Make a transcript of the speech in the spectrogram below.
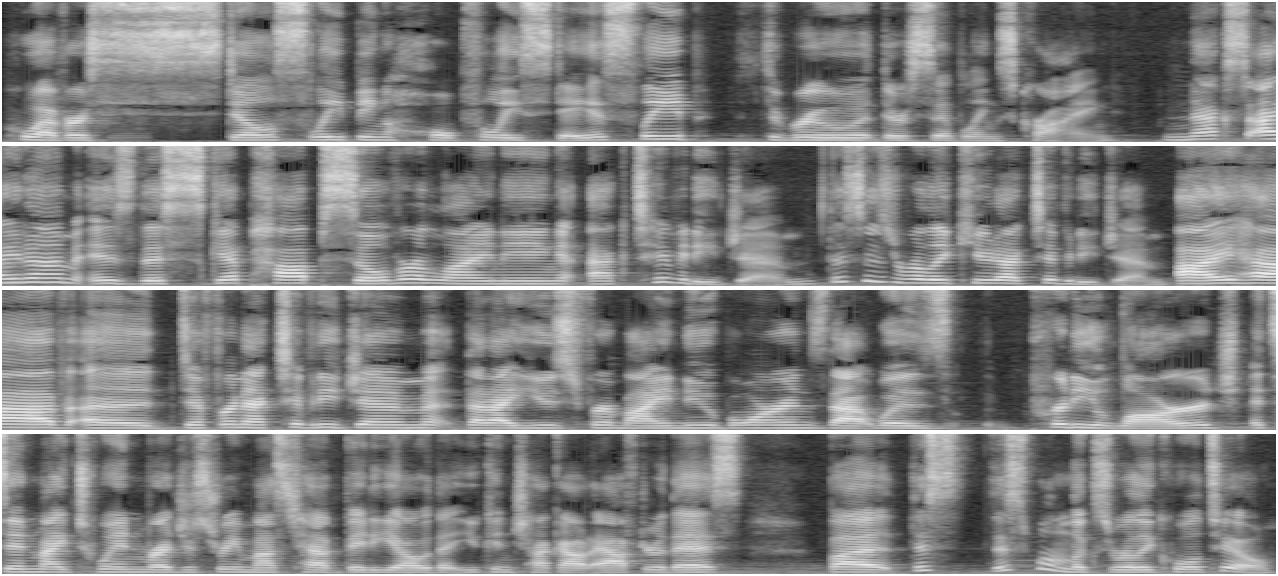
whoever's still sleeping hopefully stay asleep through their siblings crying. Next item is this Skip Hop Silver Lining Activity Gym. This is a really cute activity gym. I have a different activity gym that I used for my newborns that was pretty large. It's in my twin registry must have video that you can check out after this. But this, this one looks really cool too.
